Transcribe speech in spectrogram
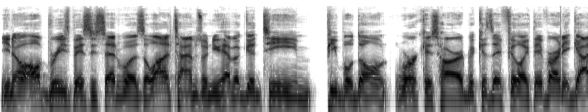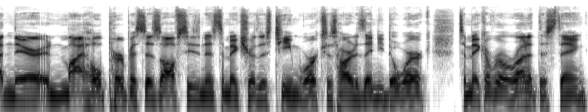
you know, all Brees basically said was a lot of times when you have a good team, people don't work as hard because they feel like they've already gotten there. And my whole purpose this offseason is to make sure this team works as hard as they need to work to make a real run at this thing.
